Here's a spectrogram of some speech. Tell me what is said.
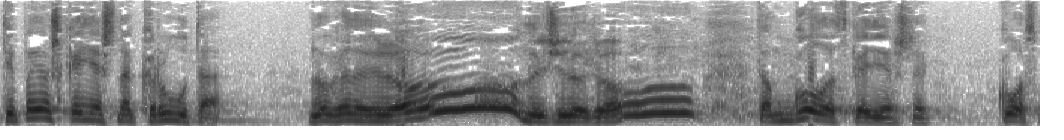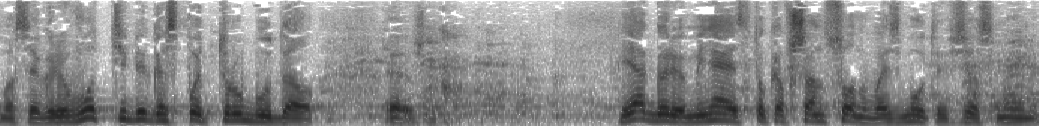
Ты поешь, конечно, круто. Но когда начинает, там голос, конечно, космос. Я говорю, вот тебе Господь трубу дал. Я говорю, меня если только в шансон возьмут, и все с, моим,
